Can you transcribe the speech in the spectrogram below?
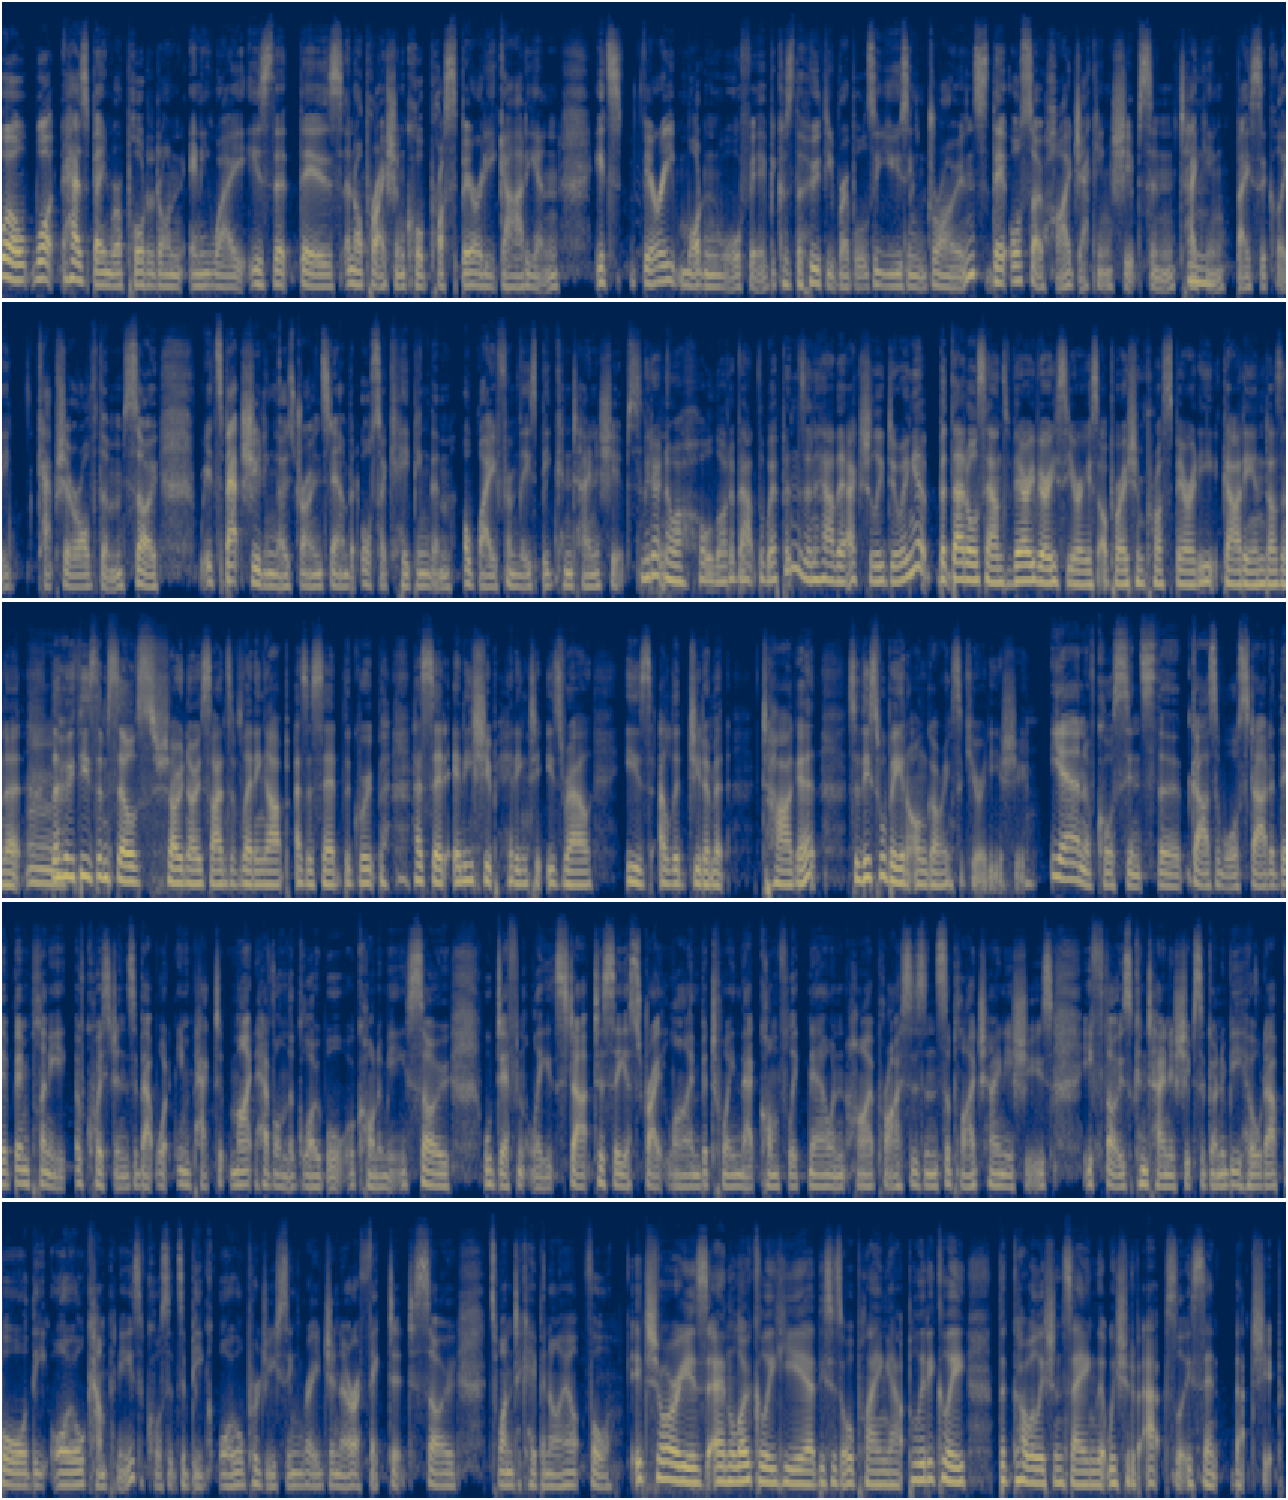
Well, what has been reported on anyway is that there's an operation called Prosperity Guardian. It's very modern warfare because the Houthi rebels are using drones. They're also hijacking ships and hmm. taking basically capture of them. So it's about shooting those drones down, but also keeping them away from these big container ships. We don't know a whole lot about the weapons and how they're actually doing it, but that all sounds very, very serious. Operation Prosperity Guardian, doesn't it? Mm. The Houthis themselves show no signs of letting up. As I said, the group has said any ship heading to Israel is a legitimate target. So this will be an ongoing security issue. Yeah, and of course, since the Gaza war started, there have been plenty of questions about what impact it might have on the global economy. So we'll definitely start to see a straight line between that conflict now and high prices and supply chain issues if those container ships are going to be held up or the oil companies, of course, it's a big oil producing region, are affected. So it's one to keep an eye out for. It sure is. And locally here, this is all playing out politically. The coalition saying that we should have absolutely sent that ship.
